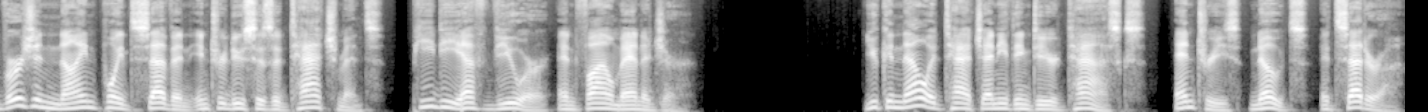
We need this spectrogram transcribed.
Version 9.7 introduces attachments, PDF viewer, and file manager. You can now attach anything to your tasks, entries, notes, etc.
